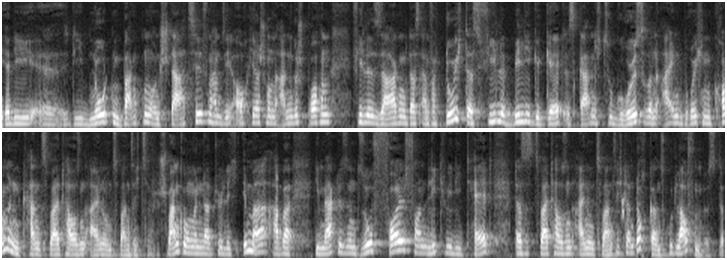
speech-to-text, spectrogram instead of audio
Ja, die, äh, die Notenbanken und Staatshilfen haben Sie auch ja schon angesprochen. Viele sagen, dass einfach durch das viele billige Geld es gar nicht zu größeren Einbrüchen kommen kann 2021. Schwankungen natürlich immer, aber die Märkte sind so voll von Liquidität, dass es 2021 dann doch ganz gut laufen müsste.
